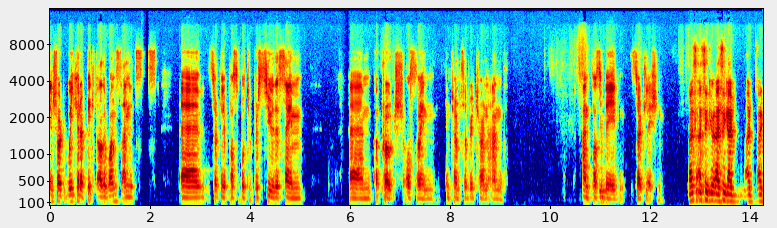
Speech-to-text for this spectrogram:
in short, we could have picked other ones, and it's uh, certainly possible to pursue the same um, approach also in in terms of return and and possibly circulation. I, th I, think I think I, I,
